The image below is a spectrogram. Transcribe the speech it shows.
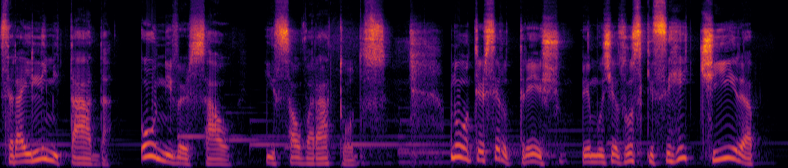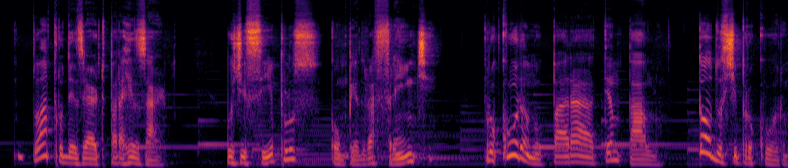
será ilimitada, universal e salvará a todos. No terceiro trecho, vemos Jesus que se retira lá para o deserto para rezar. Os discípulos, com Pedro à frente, procuram-no para tentá-lo. Todos te procuram.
